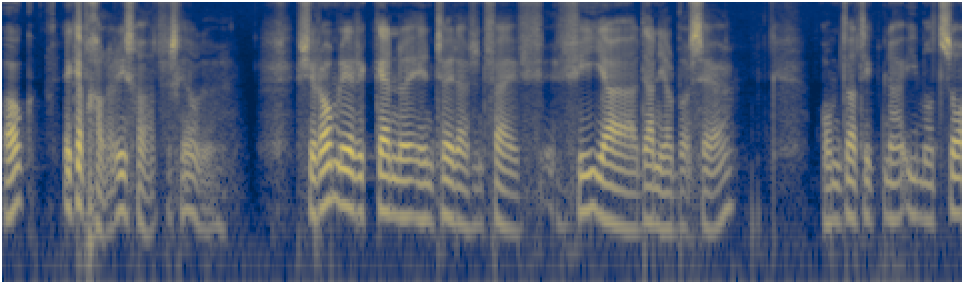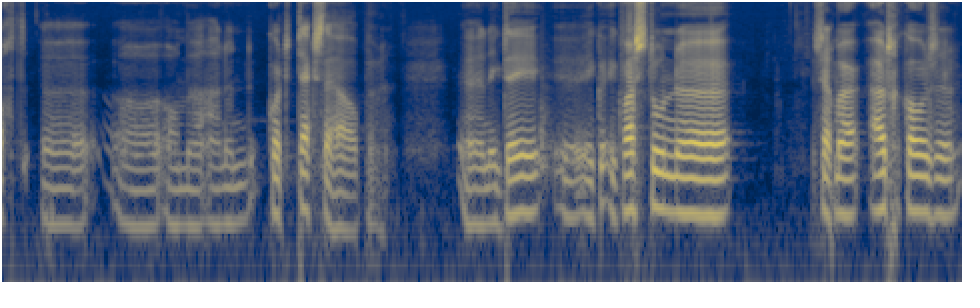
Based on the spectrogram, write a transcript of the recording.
Ook. Ik heb galeries gehad, verschillende. Jérôme leerde ik kennen in 2005 via Daniel Bosser. Omdat ik naar iemand zocht uh, uh, om me aan een korte tekst te helpen. En ik, deed, uh, ik, ik was toen zeg maar uitgekozen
